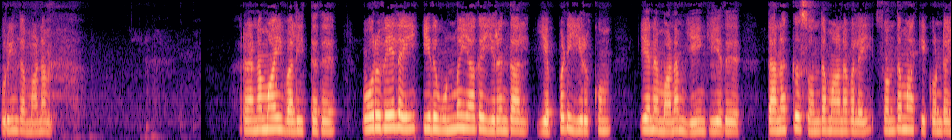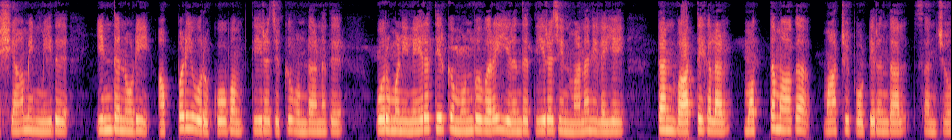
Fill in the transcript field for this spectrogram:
புரிந்த மனம் ரணமாய் வலித்தது. ஒருவேளை இது உண்மையாக இருந்தால் எப்படி இருக்கும் என மனம் ஏங்கியது. தனக்கு சொந்தமானவளை சொந்தமாக்கிக் கொண்ட ஷியாமின் மீது இந்த நொடி அப்படி ஒரு கோபம் தீரஜுக்கு உண்டானது. ஒரு மணி நேரத்திற்கு முன்பு வரை இருந்த தீரஜின் மனநிலையை தன் வார்த்தைகளால் மொத்தமாக மாற்றி போட்டிருந்தாள் சஞ்சு.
